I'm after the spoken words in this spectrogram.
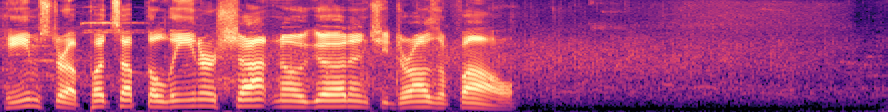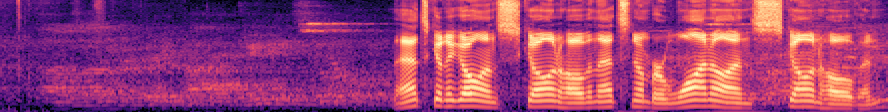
Heemstra puts up the leaner shot, no good, and she draws a foul. That's going to go on Schoenhoven. That's number one on Schoenhoven.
